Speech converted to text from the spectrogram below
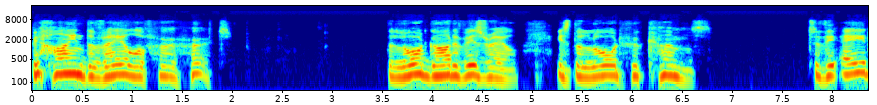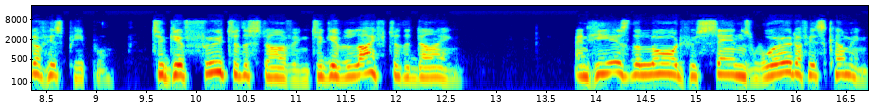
behind the veil of her hurt? The Lord God of Israel is the Lord who comes to the aid of his people, to give food to the starving, to give life to the dying. And he is the Lord who sends word of his coming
